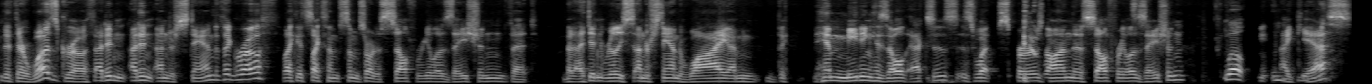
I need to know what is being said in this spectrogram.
that there was growth. I didn't I didn't understand the growth. Like it's like some some sort of self realization that, but I didn't really understand why. I mean, the, him meeting his old exes is what spurs on the self realization. Well, I guess.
